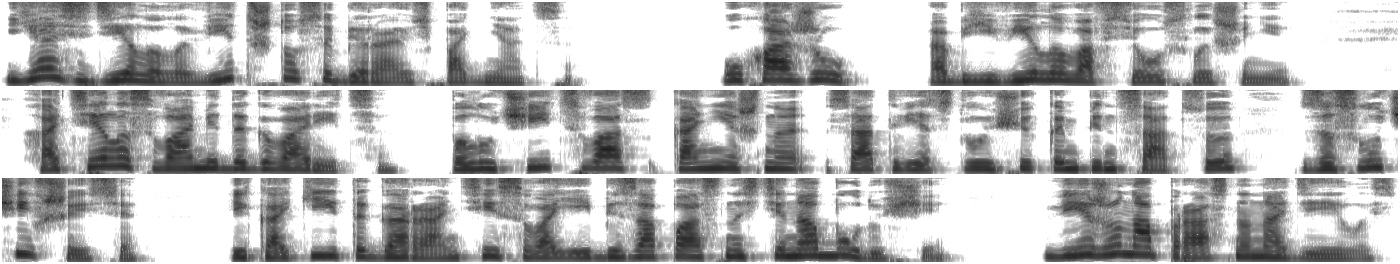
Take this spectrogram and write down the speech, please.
Я сделала вид, что собираюсь подняться. «Ухожу», — объявила во всеуслышание. «Хотела с вами договориться получить с вас, конечно, соответствующую компенсацию за случившееся и какие-то гарантии своей безопасности на будущее. Вижу, напрасно надеялась.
